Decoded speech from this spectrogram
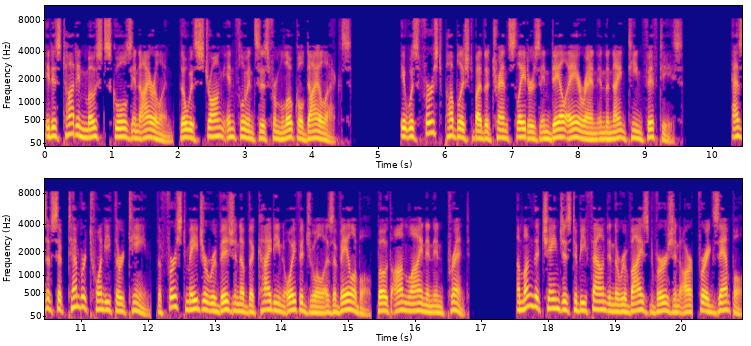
It is taught in most schools in Ireland, though with strong influences from local dialects. It was first published by the translators in Dáil Éireann in the 1950s. As of September 2013, the first major revision of the Caighdeán Oifigiúil is available, both online and in print. Among the changes to be found in the revised version are, for example,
